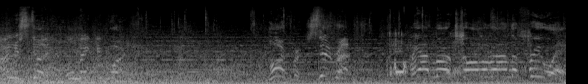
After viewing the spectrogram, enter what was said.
Understood. We'll make it work. Harper, sit rep. We got mercs all around the freeway.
